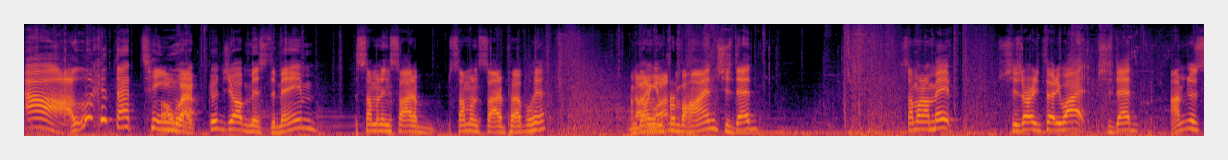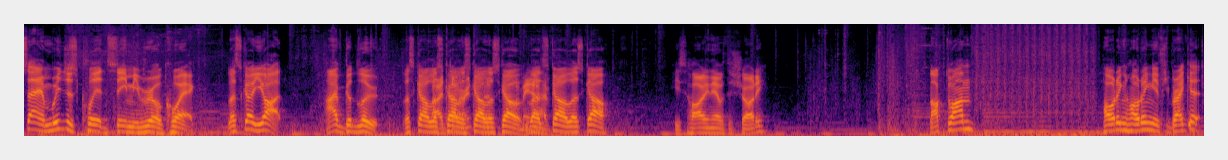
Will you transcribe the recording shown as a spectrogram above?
Ah, look at that teamwork. wow. Good job, Mr. Beam. There's someone inside of someone inside of purple here. I'm going in from behind. She's dead. Someone on me. She's already 30 white. She's dead. I'm just saying, we just cleared see me real quick. Let's go yacht. I have good loot. Let's go. Let's I go. Let's go. Let's go. I mean, let's have- go. Let's go. He's hiding there with the shotty. Knocked one. Holding, holding. If you break it,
